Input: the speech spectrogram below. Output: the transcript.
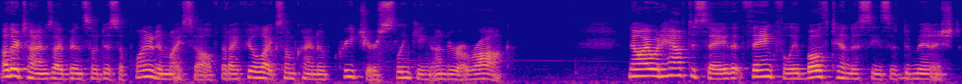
Other times I've been so disappointed in myself that I feel like some kind of creature slinking under a rock. Now, I would have to say that thankfully both tendencies have diminished.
